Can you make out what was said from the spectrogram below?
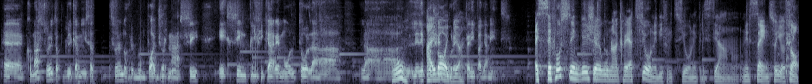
eh, come al solito, la pubblica amministrazione dovrebbe un po' aggiornarsi e semplificare molto la, la, uh, le, le procedure per i pagamenti. E se fosse invece Questo... una creazione di frizione cristiano, nel senso, io so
